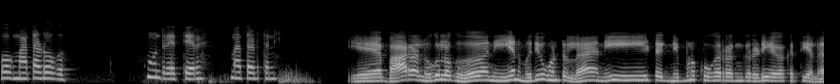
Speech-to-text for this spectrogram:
ಹೋಗಿ ಮಾತಾಡೋಗು ಹ್ಞೂ ರೀ ಅತ್ತೀರ ಮಾತಾಡ್ತಾನೆ. ಏ, ಬಾರ ಲಘು ಲಘು, ನೀ ಏನು ಮದುವೆ ಹೊಂಟಿಲ್ಲ ನೀಟಾಗಿ ನಿಬ್ಣಕ್ಕೆ ಹೋಗೋರಂಗೆ ರೆಡಿ ಆಗಕತ್ತಿಯಲ್ಲ?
